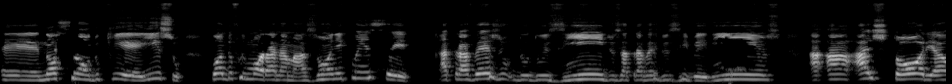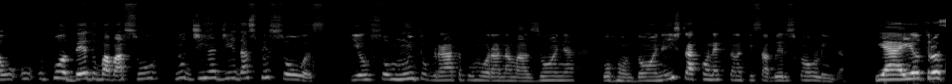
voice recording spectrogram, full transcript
é, noção do que é isso quando fui morar na Amazônia e conhecer através do, do, dos índios, através dos ribeirinhos, a, a, a história, o, o, poder do Babaçu no dia a dia das pessoas. E eu sou muito grata por morar na Amazônia, por Rondônia, e estar conectando aqui saberes com a Olinda. E aí eu trouxe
